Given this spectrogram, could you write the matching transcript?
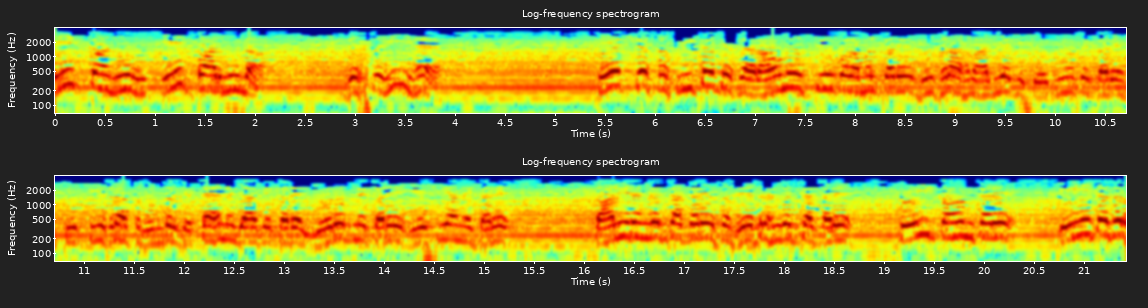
ایک قانون، ایک فارمولہ جو صحیح ہے ایک شخص افریقہ کے صحراؤں میں اس کے اوپر عمل کرے، دوسرا ہمالیہ کی چوٹیوں پہ کرے، تیسرا سمندر کے تہ میں جا کے کرے، یورپ میں کرے، ایشیا میں کرے، کالی رنگت کا کرے، سفید رنگت کا کرے، کوئی کام کرے، ایک اگر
